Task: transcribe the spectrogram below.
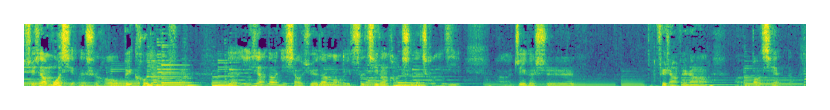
学校默写的时候被扣掉一分，呃，影响到你小学的某一次期中考试的成绩，啊，这个是非常非常呃抱歉的。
